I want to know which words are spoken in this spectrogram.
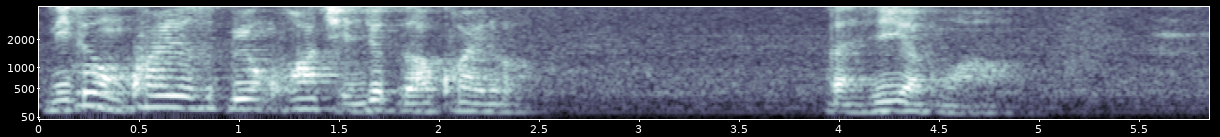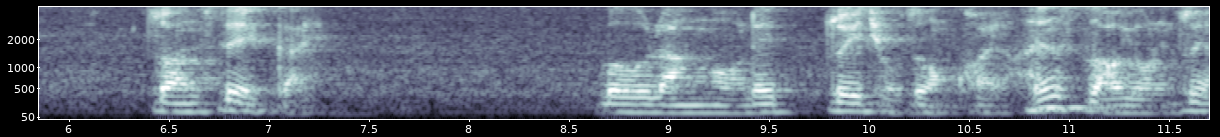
你这种快乐是不用花钱就得到快乐，但是要看啊。全世界，无人哦来追求这种快乐，很少有人追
